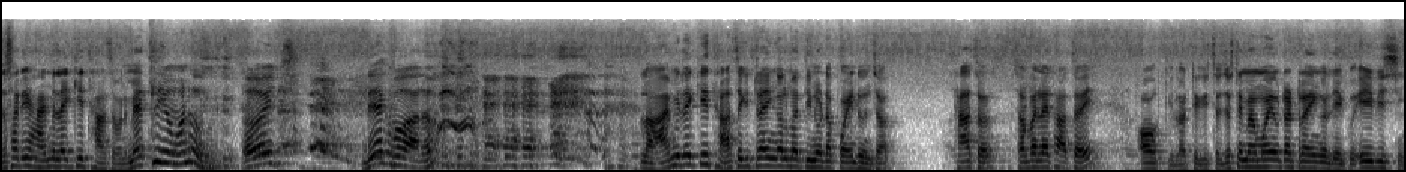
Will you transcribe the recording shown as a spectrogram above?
जसरी हामीलाई के थाहा छ भने म्याथलीमा भनौँ। है देख भयो ल हामीलाई के थाहा छ कि ट्राइङ्गलमा तिनवटा पोइन्ट हुन्छ? थाहा छ? सबैलाई थाहा छ है? ओके ल ठिकै छ। जस्तै म एउटा ट्राइङ्गल लिएको एबिसी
